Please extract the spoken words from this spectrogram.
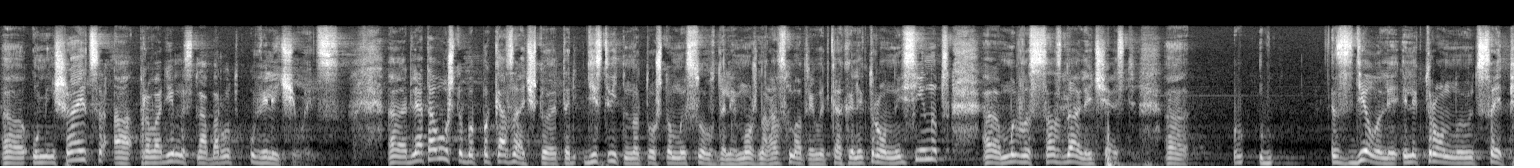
э, уменьшается, а проводимость, наоборот, увеличивается. Э, для того, чтобы показать, что это действительно то, что мы создали, можно рассматривать как электронный синапс, э, мы воссоздали часть сделали электронную цепь,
